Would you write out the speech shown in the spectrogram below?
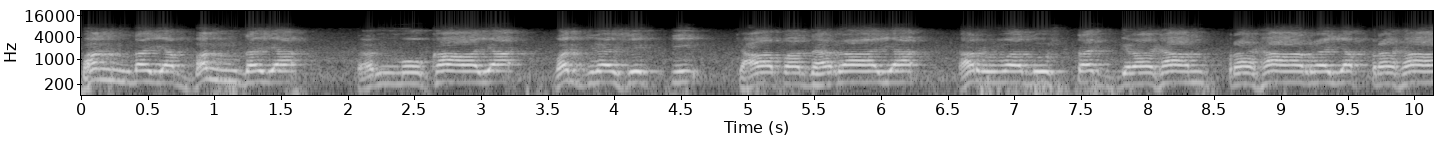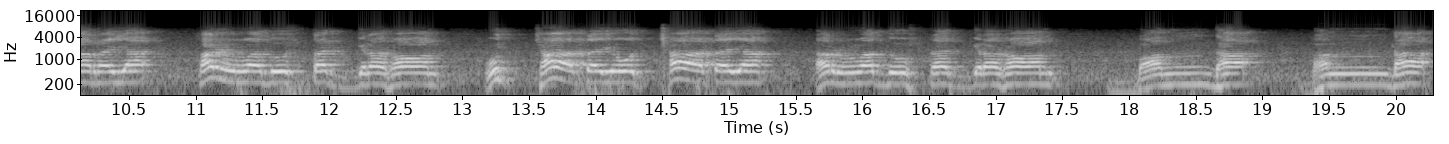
बन्धय बन्धय, तन्मुखाय, वज्रशक्ति, चापधराय, सर्वदुष्टग्रहान् प्रहारय प्रहारय, सर्वदुष्टग्रहान् उच्छाटयोच्छाटय सर्वदुष्टग्रहान्। बन्ध बन्ध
